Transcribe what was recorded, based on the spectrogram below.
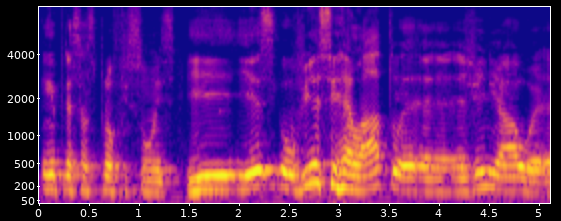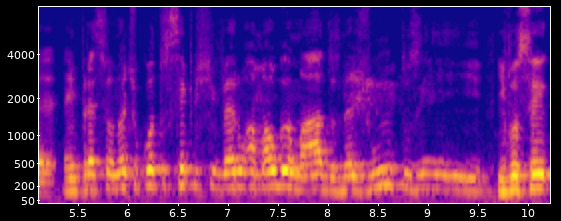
entre essas profissões. E, e esse, ouvir esse relato é, é, é genial, é, é, impressionante o quanto sempre estiveram amalgamados, né, juntos e, e você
